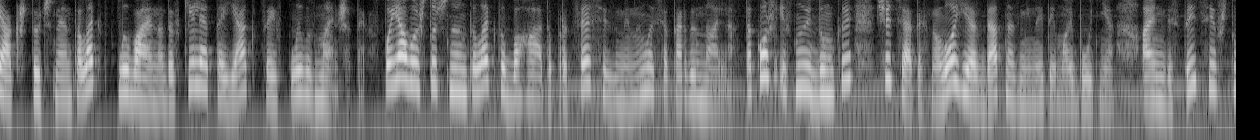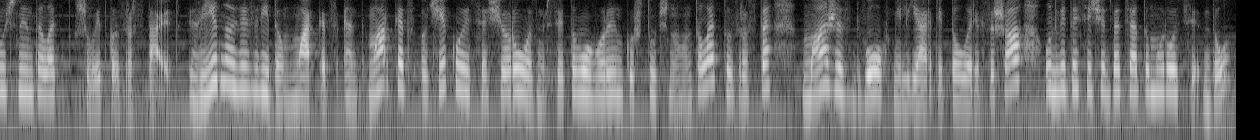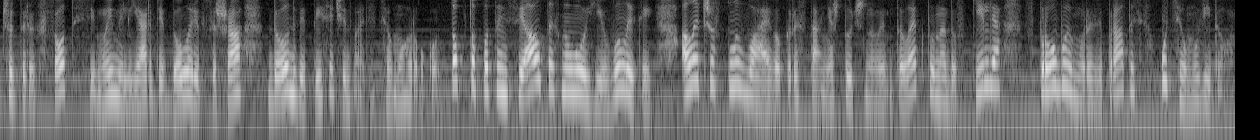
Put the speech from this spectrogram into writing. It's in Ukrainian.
як штучний інтелект впливає на довкілля та як цей вплив зменшити. З появою штучного інтелекту багато процесів змінилося кардинально. Також існують думки, що ця технологія здатна змінити майбутнє, а інвестиції в штучний інтелект швидко зростають. Згідно зі звітом Markets and Markets, очікується, що розмір світового ринку штучного інтелекту зросте майже з 2 мільярдів доларів США у 2020 році до 407 мільярдів доларів США до 2027 року. Тобто потенціал технології великий, але чи впливає використання штучного інтелекту на довкілля? Спробуємо розібратись у цьому відео.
